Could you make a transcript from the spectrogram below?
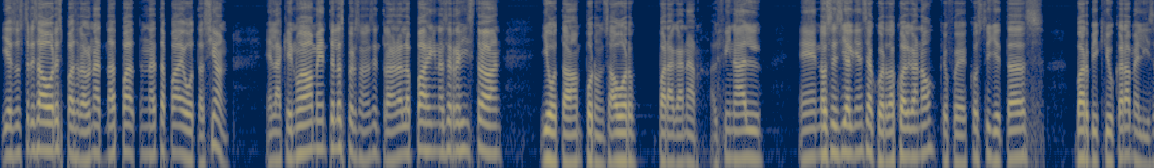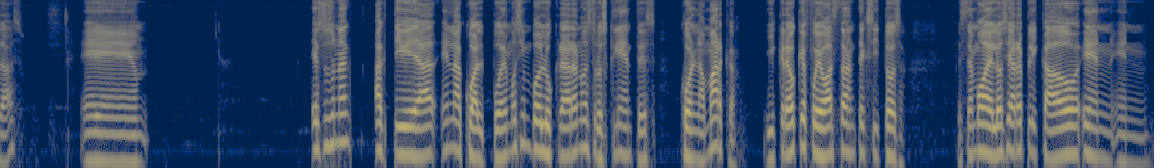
y esos tres sabores pasaron a una etapa de votación en la que nuevamente las personas entraban a la página, se registraban y votaban por un sabor para ganar. Al final, eh, no sé si alguien se acuerda cuál ganó, que fue costillitas barbecue caramelizadas. Eh, esto es una actividad en la cual podemos involucrar a nuestros clientes con la marca y creo que fue bastante exitosa. Este modelo se ha replicado en, en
